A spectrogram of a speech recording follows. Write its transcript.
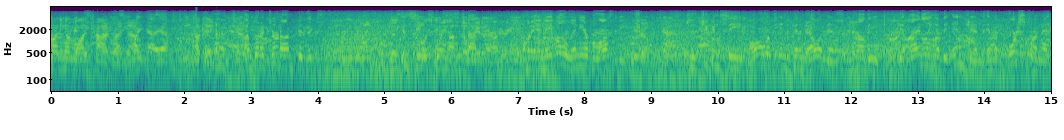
running on one card right now. Right now, yeah. Okay. I'm going to turn on physics. You can see what's going on in the background. I'm going to enable linear velocity here so that you can see all of the independent elements and how the, the idling of the engine and the force from it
